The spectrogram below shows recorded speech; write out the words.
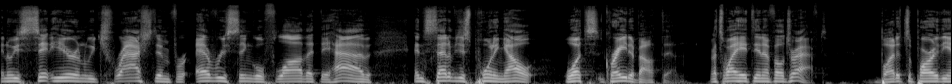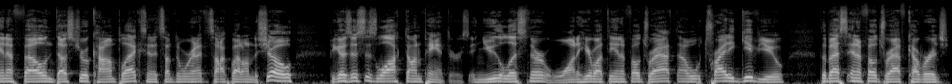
and we sit here and we trash them for every single flaw that they have instead of just pointing out what's great about them. That's why I hate the NFL draft. But it's a part of the NFL industrial complex, and it's something we're going to have to talk about on the show because this is Locked On Panthers. And you, the listener, want to hear about the NFL draft. I will try to give you the best NFL draft coverage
